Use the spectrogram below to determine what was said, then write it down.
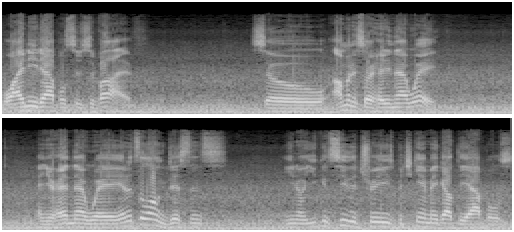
Well, I need apples to survive. So I'm going to start heading that way. And you're heading that way, and it's a long distance. You know, you can see the trees, but you can't make out the apples.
